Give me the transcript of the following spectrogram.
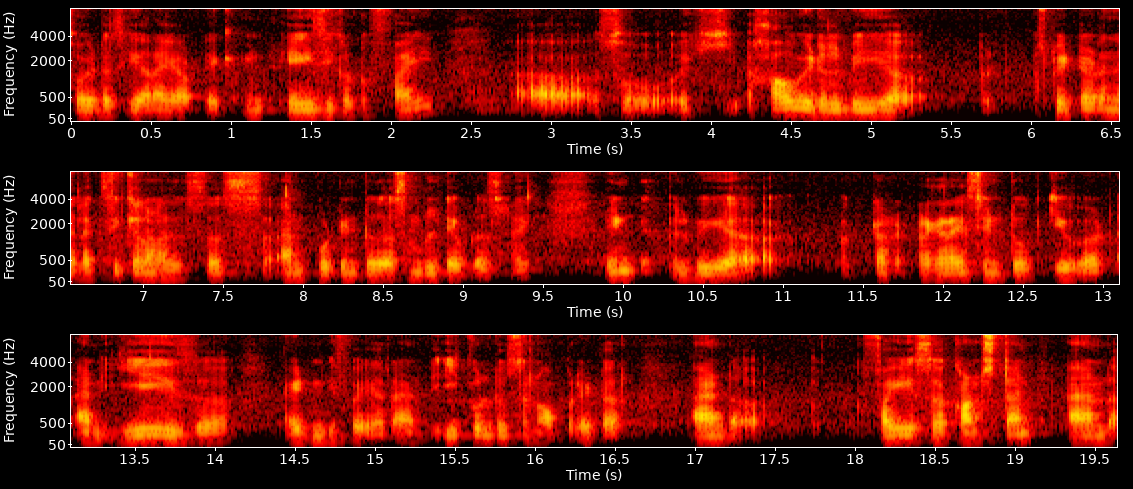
So it is here I have taken a is equal to 5. Uh, so how it will be uh, splitted in the lexical analysis and put into the symbol tables, right? Int will be uh, cate- categorized into keyword and a is a identifier and equal to is an operator and uh, 5 is a constant and uh,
